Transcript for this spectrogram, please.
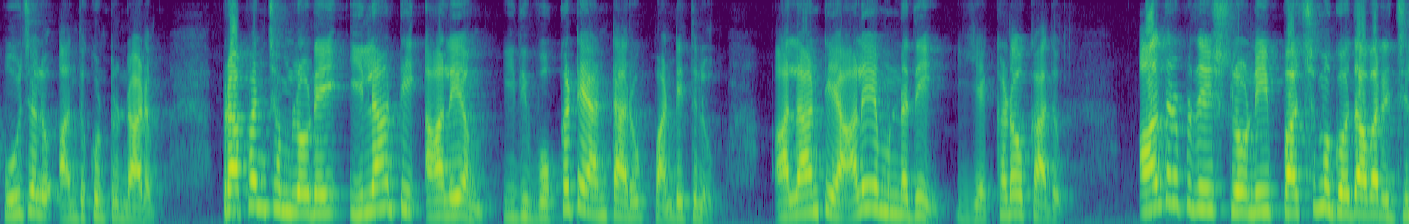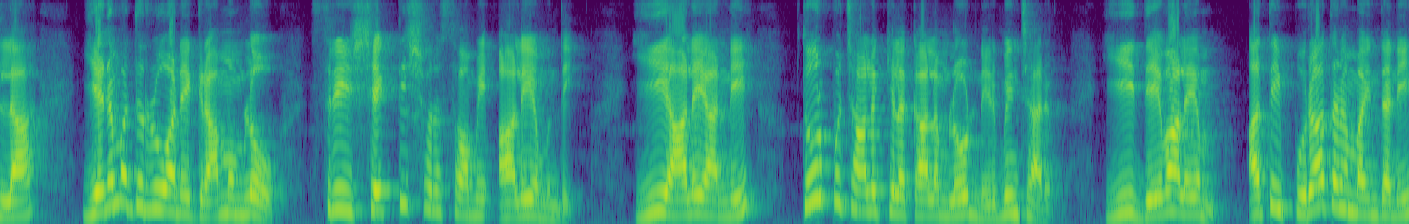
పూజలు అందుకుంటున్నాడు. ప్రపంచంలోనే ఇలాంటి ఆలయం ఇది ఒక్కటే అంటారు పండితులు. అలాంటి ఆలయం ఉన్నది ఎక్కడో కాదు. ఆంధ్రప్రదేశ్లోని పశ్చిమ గోదావరి జిల్లా యనమదుర్రు అనే గ్రామంలో శ్రీ శక్తీశ్వర స్వామి ఆలయం ఉంది. ఈ ఆలయాన్ని తూర్పు చాళుక్యుల కాలంలో నిర్మించారు. ఈ దేవాలయం అతి పురాతనమైందని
